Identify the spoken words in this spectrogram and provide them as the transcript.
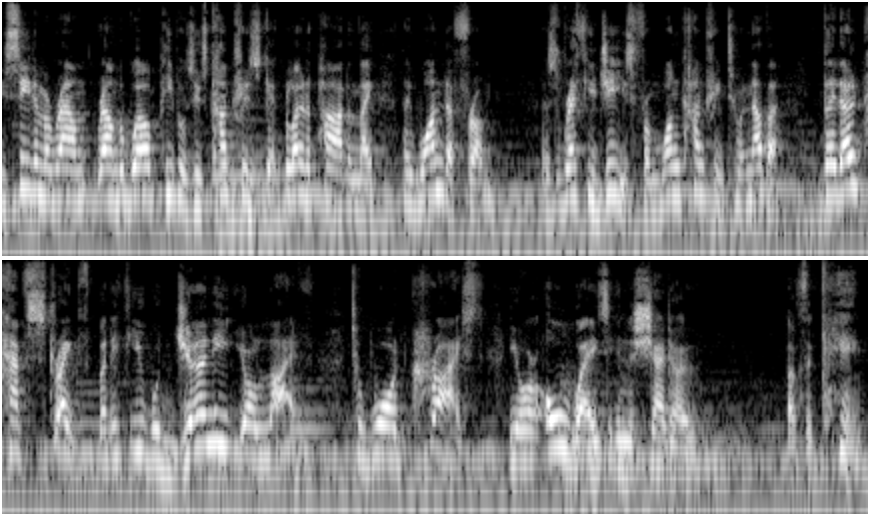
You see them around, around the world, peoples whose countries get blown apart and they, they wander from, as refugees from one country to another. They don't have strength, but if you will journey your life toward Christ, you are always in the shadow of the King.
